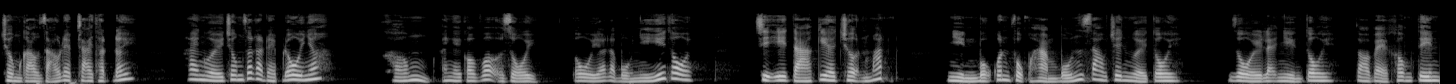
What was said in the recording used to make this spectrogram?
Trông cao giáo đẹp trai thật đấy. Hai người trông rất là đẹp đôi nhá. Không, anh ấy có vợ rồi Tôi là bồ nhí thôi. Chị y tá kia trợn mắt Nhìn bộ quân phục hàm bốn sao trên người tôi Rồi lại nhìn tôi Tỏ vẻ không tin.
